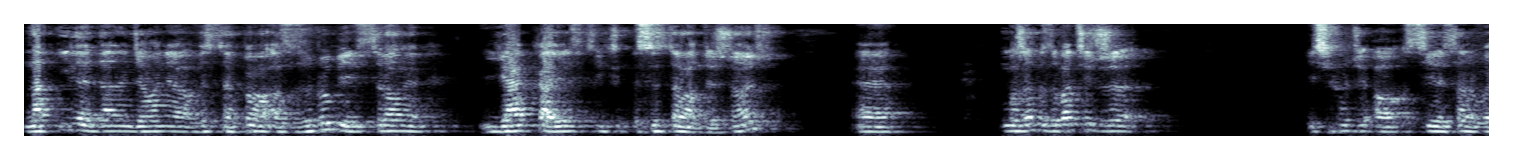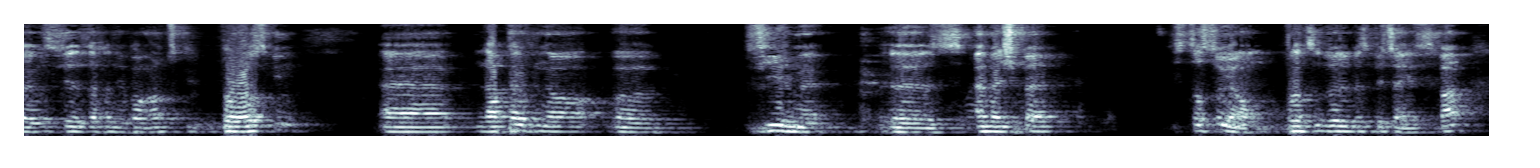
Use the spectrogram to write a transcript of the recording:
na ile dane działania występują, a z drugiej strony, jaka jest ich systematyczność, e, możemy zobaczyć, że jeśli chodzi o CSR w województwie zachodniopomorskim, e, na pewno e, firmy z MŚP stosują procedury bezpieczeństwa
